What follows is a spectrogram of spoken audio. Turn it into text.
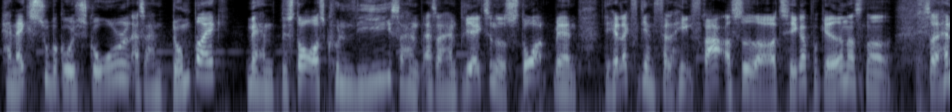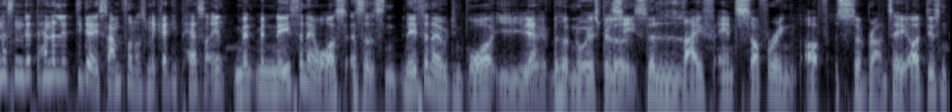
Han er ikke super god i skolen. Altså, han dumper ikke, men han består også kun lige, så han, altså, han bliver ikke til noget stort, men det er heller ikke, fordi han falder helt fra og sidder og tigger på gaden og sådan noget. Så han er, sådan lidt, han er lidt de der i samfundet, som ikke rigtig passer ind. men, men Nathan er jo også, altså sådan, Nathan er jo din bror i, Ja. øh, hvad hedder det nu, øh, spillet Præcis. The Life and Suffering of Sobrante, og det er sådan,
